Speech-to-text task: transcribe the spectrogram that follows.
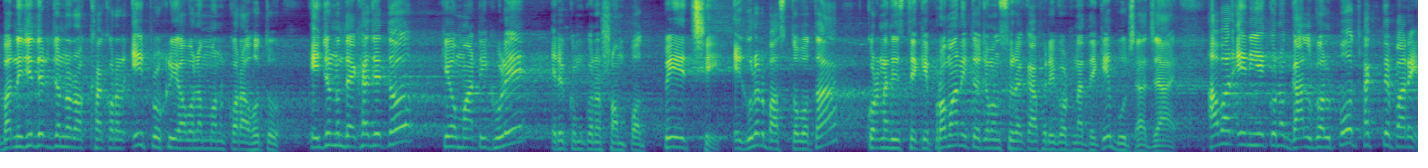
বা নিজেদের জন্য রক্ষা করার এই প্রক্রিয়া অবলম্বন করা হতো। এই জন্য দেখা যেত কেউ মাটি খুঁড়ে এরকম কোনো সম্পদ পেয়েছে। এগুলোর বাস্তবতা করোনাদিস থেকে প্রমাণিত, যেমন সুরা কাফেরি ঘটনা থেকে বোঝা যায়। আবার এ নিয়ে কোনো গাল গল্প থাকতে পারে,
